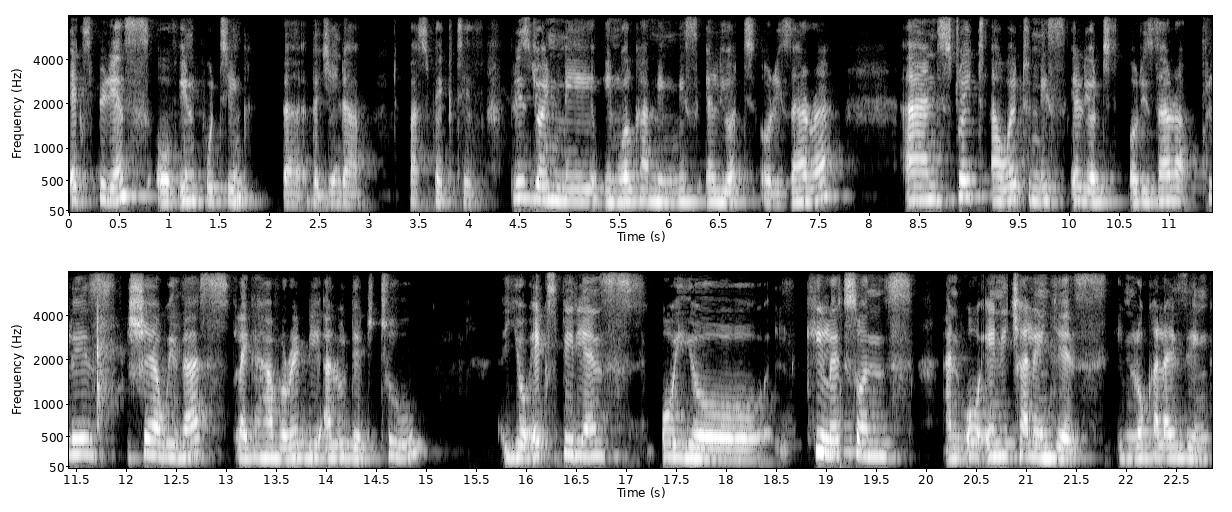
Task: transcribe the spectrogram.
experience of inputting the, the gender perspective. Please join me in welcoming Miss Elliot Orizarwa. And straight away to Miss Elliot Orizarwa, please share with us, like I have already alluded to, your experience or your key lessons and or any challenges in localizing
